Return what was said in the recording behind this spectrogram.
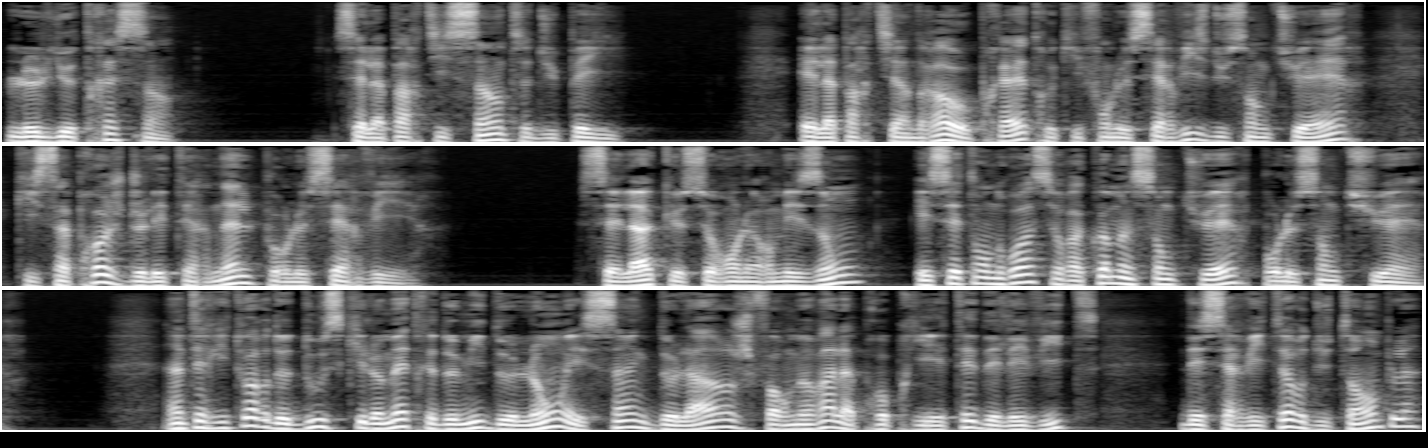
le lieu très saint. C'est la partie sainte du pays. Elle appartiendra aux prêtres qui font le service du sanctuaire, qui s'approchent de l'Éternel pour le servir. C'est là que seront leurs maisons, et cet endroit sera comme un sanctuaire pour le sanctuaire. Un territoire de douze kilomètres et demi de long et cinq de large formera la propriété des Lévites, des serviteurs du temple,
